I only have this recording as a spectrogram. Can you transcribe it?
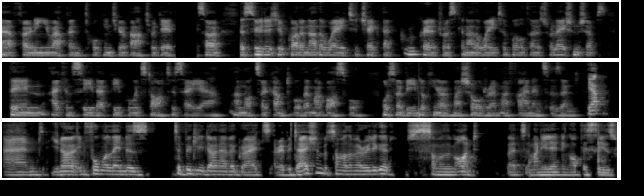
uh, phoning you up and talking to you about your debt. So as soon as you've got another way to check that credit risk, another way to build those relationships, then I can see that people would start to say, yeah, I'm not so comfortable that my boss will also be looking over my shoulder at my finances. And yeah, and you know, informal lenders typically don't have a great reputation, but some of them are really good. Some of them aren't. But money lending obviously is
